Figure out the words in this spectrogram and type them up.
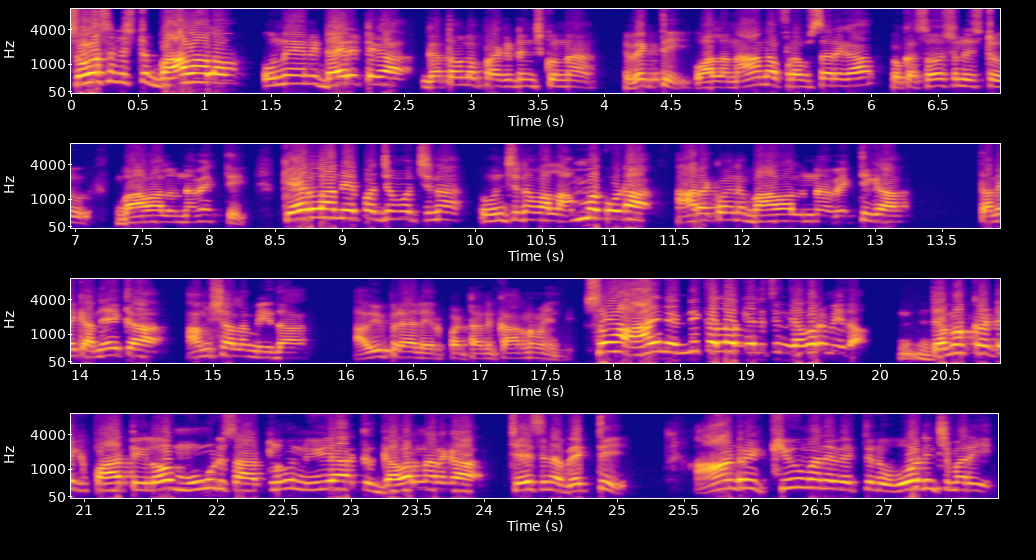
సోషలిస్ట్ భావాలు ఉన్నాయని డైరెక్ట్గా గతంలో ప్రకటించుకున్న వ్యక్తి వాళ్ళ నాన్న ప్రొఫెసర్గా ఒక సోషలిస్టు భావాలున్న వ్యక్తి. కేరళ నేపథ్యం వచ్చిన ఉంచిన వాళ్ళ అమ్మ కూడా ఆ రకమైన భావాలున్న వ్యక్తిగా తనకి అనేక అంశాల మీద అభిప్రాయాలు ఏర్పడటానికి కారణమైంది. సో ఆయన ఎన్నికల్లో గెలిచింది ఎవరి మీద? డెమోక్రటిక్ పార్టీలో మూడు సార్లు న్యూయార్క్ గవర్నర్గా చేసిన వ్యక్తి ఆండ్రీ క్యూమ్ అనే వ్యక్తిని ఓడించి మరి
